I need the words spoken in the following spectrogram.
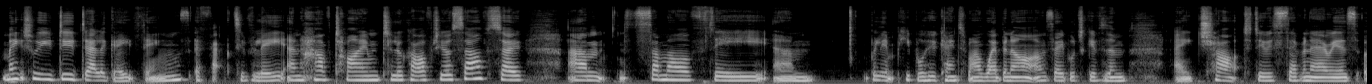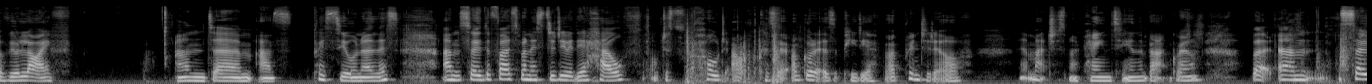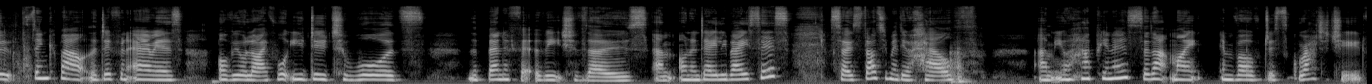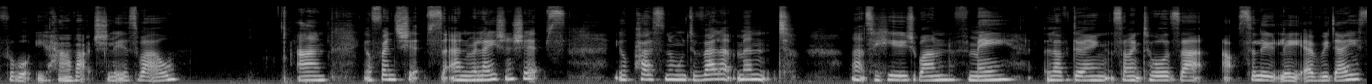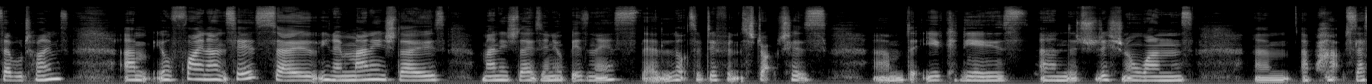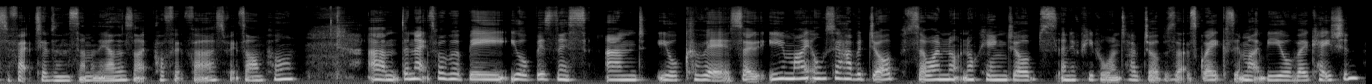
Make sure you do delegate things effectively and have time to look after yourself. So, um, some of the um, brilliant people who came to my webinar, I was able to give them a chart to do with seven areas of your life and um, as Chris, you'll know this. Um, so the first one is to do with your health. I'll just hold it up because I've got it as a PDF. I printed it off. It matches my painting in the background. But um, so think about the different areas of your life, what you do towards the benefit of each of those um, on a daily basis. So starting with your health, um, your happiness. So that might involve just gratitude for what you have actually as well and your friendships and relationships, your personal development, That's a huge one for me. I love doing something towards that absolutely every day, several times. Um, your finances, so you know, manage those, manage those in your business. There are lots of different structures um, that you can use, and the traditional ones um, are perhaps less effective than some of the others, like Profit First, for example. Um, the next one would be your business and your career. So you might also have a job. So I'm not knocking jobs, and if people want to have jobs, that's great because it might be your vocation.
